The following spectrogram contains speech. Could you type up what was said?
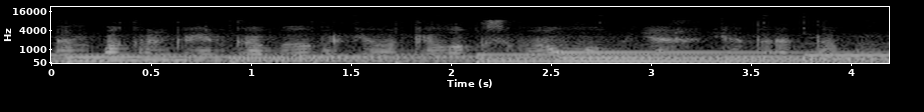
tampak rangkaian kabel berkelok-kelok semau-maunya di antara tabung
